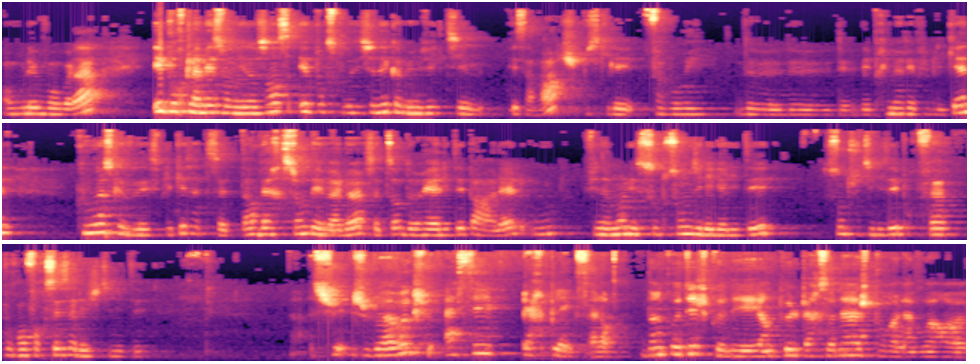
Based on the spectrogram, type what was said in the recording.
en voulez-vous, voilà, et pour clamer son innocence et pour se positionner comme une victime. Et ça marche, puisqu'il est favori des primaires républicaines. Comment est-ce que vous expliquez cette, cette, inversion des valeurs, cette sorte de réalité parallèle où finalement les soupçons d'illégalité sont utilisés pour, faire, pour renforcer sa légitimité? Je, dois avouer que je suis assez perplexe. Alors, d'un côté, je connais un peu le personnage pour l'avoir euh,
